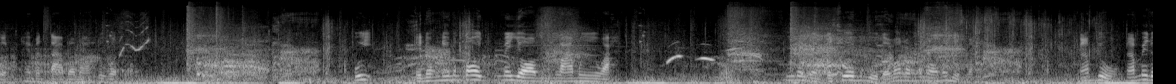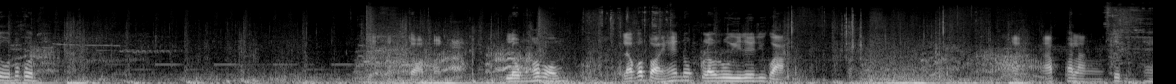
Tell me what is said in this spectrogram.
กดให้มันตามเรามาทุกคน อุ้ยไอ้นกนี้มันก็ไม่ยอมลามือว่ะนี่เราอยากจะช่วยมันอยู่แต่ว่าเราก็มองไม่เห็นว่ะงับอยู่งับไม่โดนทุกคนโอเคมันจอดก่อนลงครับผม แล้วก็ปล่อยให้นกเราลุยเลยดีกว่าอะอัพพลังขึ้นให้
